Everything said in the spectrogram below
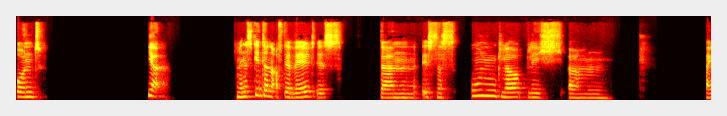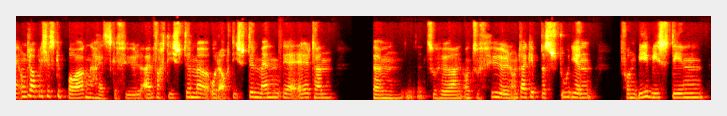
und ja, wenn das Kind dann auf der Welt ist, dann ist das unglaublich ähm, ein unglaubliches Geborgenheitsgefühl, einfach die Stimme oder auch die Stimmen der Eltern ähm, zu hören und zu fühlen. Und da gibt es Studien von Babys, denen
